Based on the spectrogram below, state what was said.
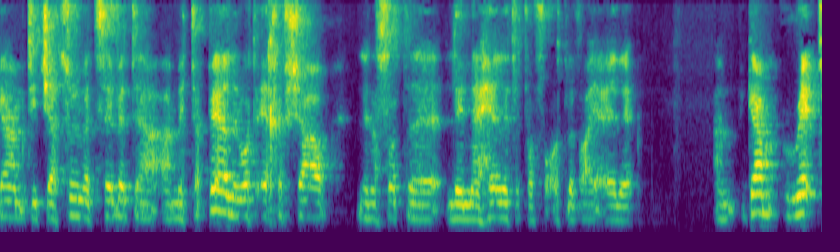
גם תתייעצו עם הצוות המטפל, לראות איך אפשר לנסות אה, לנהל את התופעות לוואי האלה. אמ, גם רט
